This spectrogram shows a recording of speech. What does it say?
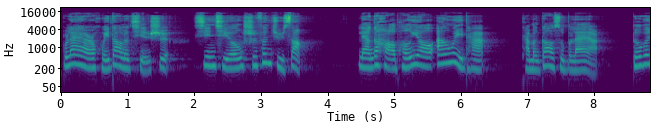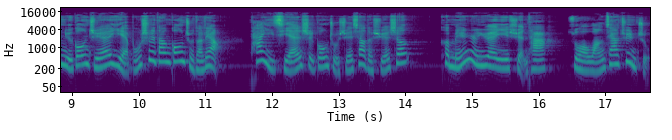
布莱尔回到了寝室，心情十分沮丧。两个好朋友安慰他，他们告诉布莱尔。德文女公爵也不是当公主的料，她以前是公主学校的学生，可没人愿意选她做王家郡主，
